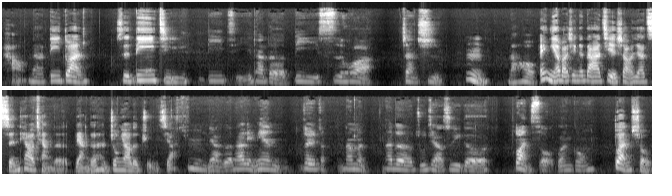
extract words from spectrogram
好，那第一段是第一集，第一集它的第四话战士。嗯，然后哎，你要不要先跟大家介绍一下神跳墙的两个很重要的主角？嗯，两个，它里面最他们它的主角是一个断手关公，断手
